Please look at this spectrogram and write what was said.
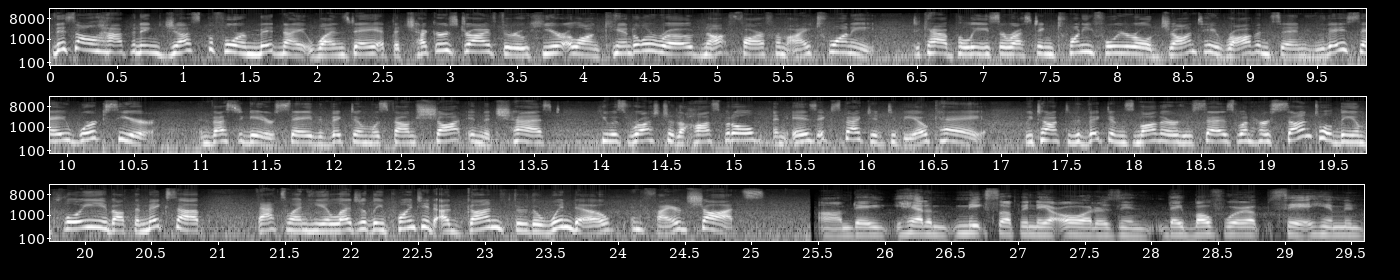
This all happening just before midnight Wednesday at the Checkers drive-through here along Candler Road, not far from I-20. DeKalb police arresting 24-year-old Jonte Robinson, who they say works here. Investigators say the victim was found shot in the chest. He was rushed to the hospital and is expected to be okay. We talked to the victim's mother, who says when her son told the employee about the mix-up, that's when he allegedly pointed a gun through the window and fired shots. Um, they had a mix up in their orders and they both were upset, him and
